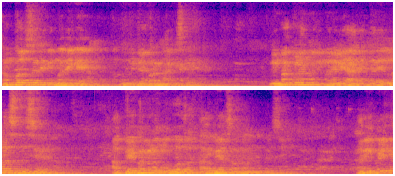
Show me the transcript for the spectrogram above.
ಕಂಪಲ್ಸರಿ ನಿಮ್ಮ ಮನೆಗೆ ಒಂದು ಪೇಪರನ್ನು ಹಾಕಿಸ್ತೀವಿ ನಿಮ್ಮ ಮಕ್ಕಳನ್ನು, ನಿಮ್ಮ ಮನೆಯಲ್ಲಿ ಯಾರಿದ್ದಾರೆ, ಎಲ್ಲ ಸದಸ್ಯರು, ಆ ಪೇಪರ್ಗಳನ್ನು ಓದುವಂಥ ಹವ್ಯಾಸವನ್ನು ನಾನು ತಿಳಿಸಿ. ನಮಗೆ ಬೆಳಿಗ್ಗೆ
